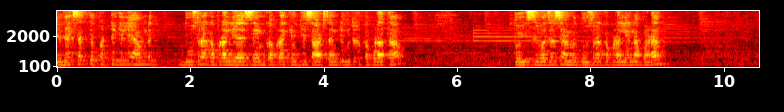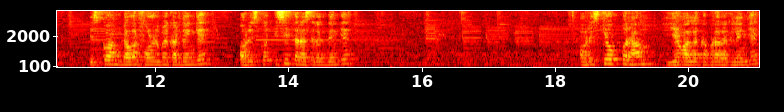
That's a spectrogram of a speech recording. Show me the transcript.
ये देख सकते हैं, पट्टी के लिए हमने दूसरा कपड़ा लिया है सेम कपड़ा, क्योंकि 60 सेंटीमीटर कपड़ा था। तो इस वजह से हमें दूसरा कपड़ा लेना पड़ा। इसको हम डबल फोल्ड में कर देंगे और इसको इसी तरह से रख देंगे। और इसके ऊपर हम ये वाला कपड़ा रख लेंगे।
